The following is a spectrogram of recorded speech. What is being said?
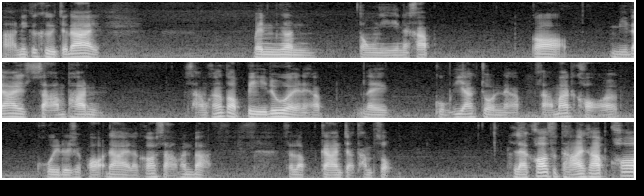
อ่านี่ก็คือจะได้เป็นเงินตรงนี้นะครับ ก็มีได้ 3,000 3 ครั้งต่อปีด้วยนะครับ ในกลุ่มที่ยากจนนะครับ สามารถขอคุยโดยเฉพาะได้แล้วก็ 3,000 บาทสำหรับการจัดทำศพ และข้อสุดท้ายครับข้อ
